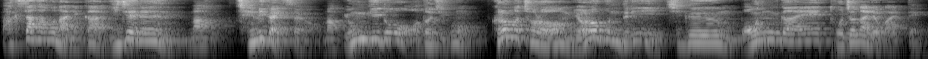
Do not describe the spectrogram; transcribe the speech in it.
막상 하고 나니까 이제는 막 재미가 있어요. 막 용기도 얻어지고 그런 것처럼 여러분들이 지금 뭔가에 도전하려고 할 때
